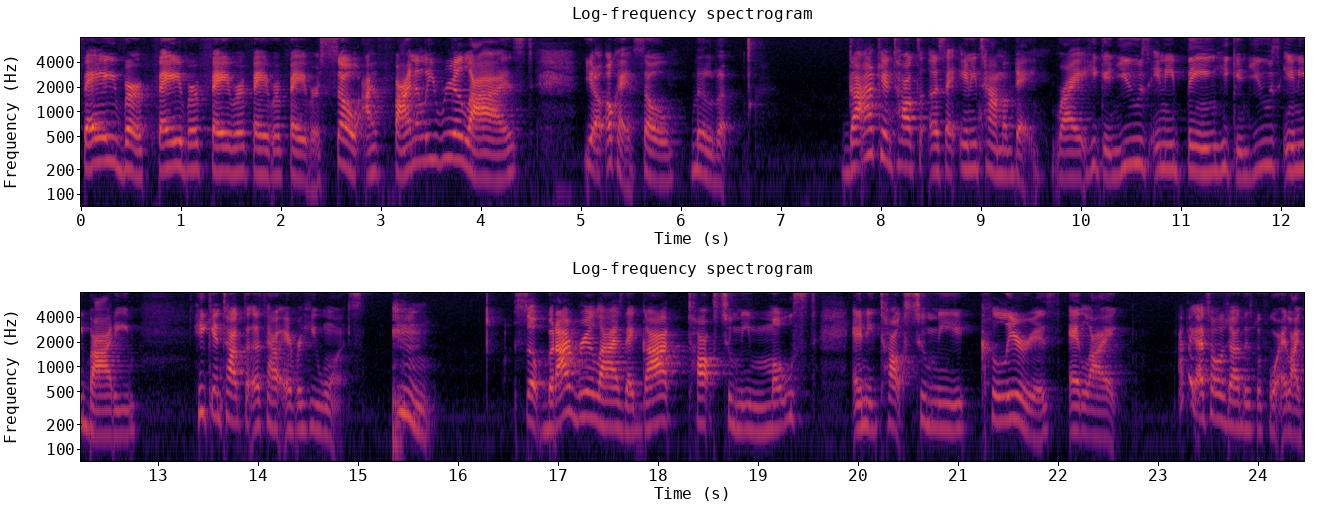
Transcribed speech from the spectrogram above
Favor, favor, favor, favor, favor. So I finally realized, you know, okay, so blah, blah. God can talk to us at any time of day, right? He can use anything, He can use anybody. He can talk to us however He wants. so but i realized that god talks to me most and he talks to me clearest at like i think i told y'all this before at like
